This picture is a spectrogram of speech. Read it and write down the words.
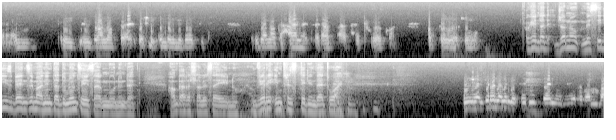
um, is, is one of the, especially in the university, is one of the highlights that I've, I've had to work on. Working on. Okay ntate jaanong mercedes benz mane ntate no ntse o etsang mono ntate ga o nka re tlhalosa eno i'm very interested in that one Yeah, I remember Mercedes-Benz, you remember,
